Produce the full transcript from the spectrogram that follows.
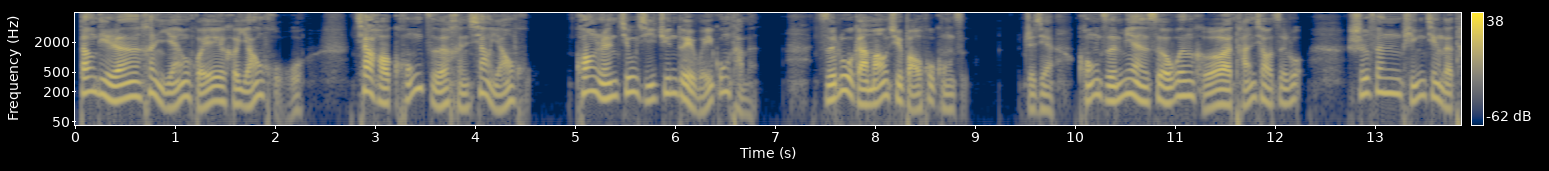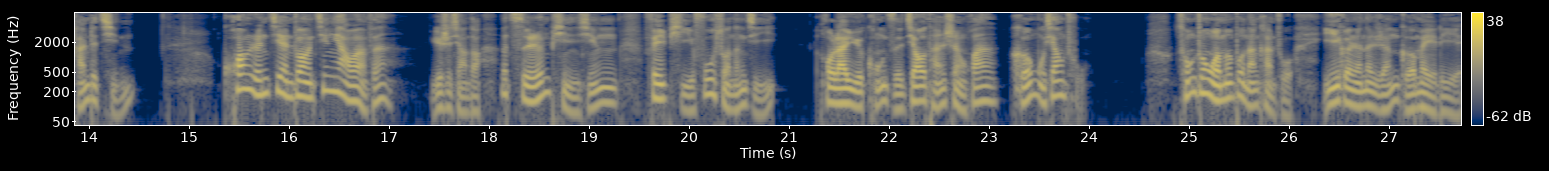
当地人恨颜回和杨虎，恰好孔子很像杨虎，匡人纠集军队围攻他们，子路赶忙去保护孔子。只见孔子面色温和，谈笑自若。十分平静的弹着琴，匡人见状惊讶万分，于是想到此人品行非匹夫所能及。后来与孔子交谈甚欢，和睦相处。从中我们不难看出，一个人的人格魅力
